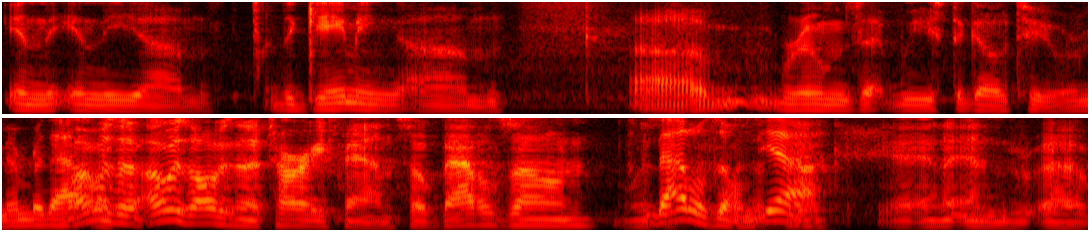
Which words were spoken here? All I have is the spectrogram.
in the in the um, the gaming um, um, rooms that we used to go to? Remember that? I was Like a, I was always an Atari fan, so Battlezone, was Battlezone, was a yeah. big- and and uh,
